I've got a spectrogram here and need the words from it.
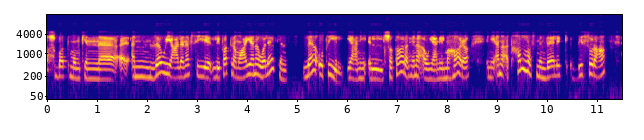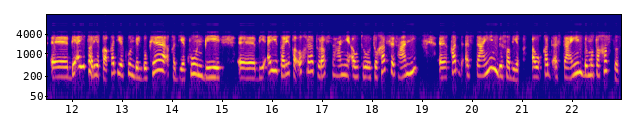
أحبط ممكن آه، أنزوي على نفسي لفترة معينة. ولكن لا أطيل يعني الشطارة هنا أو يعني المهارة إني أنا أتخلص من ذلك بسرعة آه، بأي طريقة قد يكون بالبكاء قد يكون آه، بأي طريقة أخرى ترفع عني أو تخفف عني آه، قد أستعين بصديق أو قد أستعين بمتخصص.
